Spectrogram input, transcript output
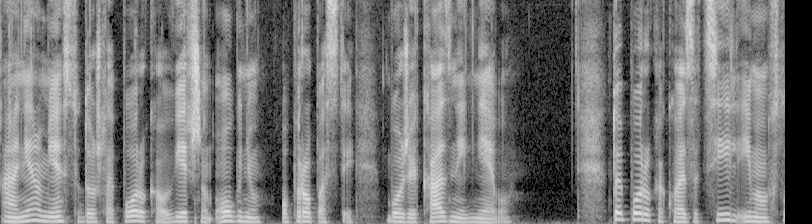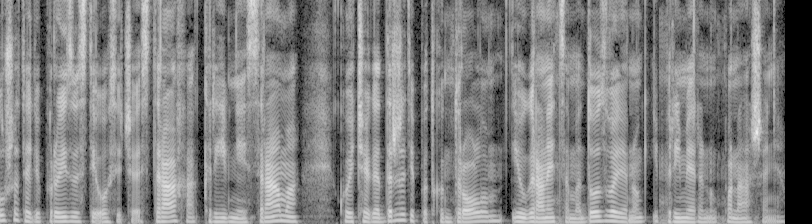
a na njeno mjesto došla je poruka o vječnom ognju, o propasti, Božoj kazni i gnjevu. To je poruka koja za cilj ima u slušatelju proizvesti osjećaje straha, krivnje i srama, koji će ga držati pod kontrolom i u granicama dozvoljenog i primjerenog ponašanja.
